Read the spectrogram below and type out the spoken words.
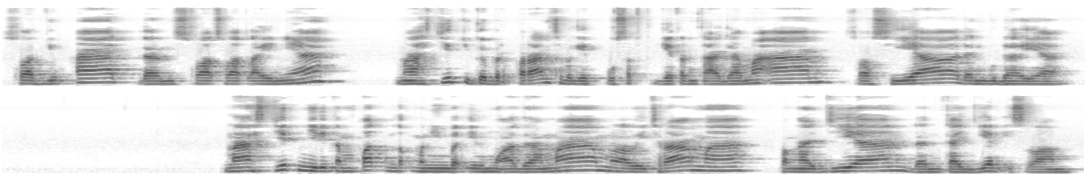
sholat Jumat, dan sholat-sholat lainnya, masjid juga berperan sebagai pusat kegiatan keagamaan, sosial, dan budaya. Masjid menjadi tempat untuk menimba ilmu agama melalui ceramah, pengajian, dan kajian Islam.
